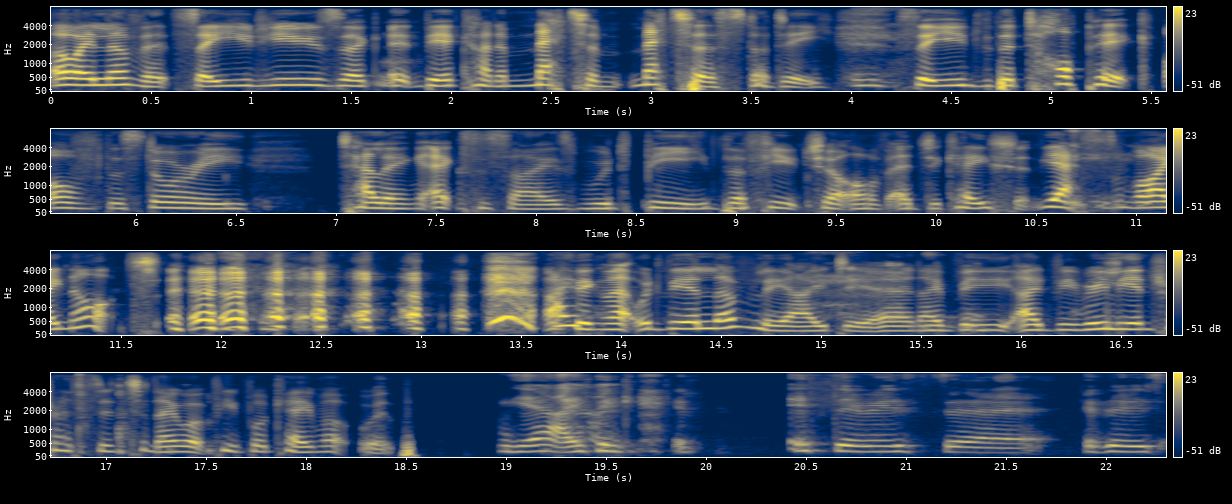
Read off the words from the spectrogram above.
Oh, I love it. So you'd use a, mm. it'd be a kind of meta meta study. Yeah. So you'd the topic of the story telling exercise would be the future of education. Yes, why not? I think that would be a lovely idea and I'd be I'd be really interested to know what people came up with yeah i think if, if there is uh, if there is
